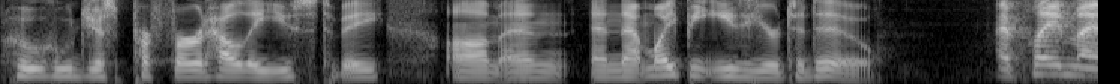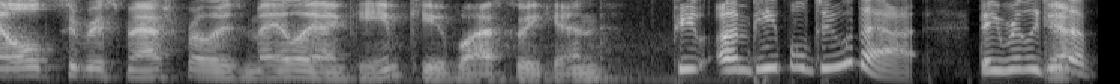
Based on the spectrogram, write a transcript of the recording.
who who just preferred how they used to be, um, and and that might be easier to do. I played my old Super Smash Bros. Melee on GameCube last weekend. Pe- and people do that. They really do Yeah. that.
